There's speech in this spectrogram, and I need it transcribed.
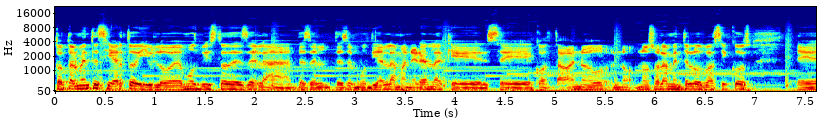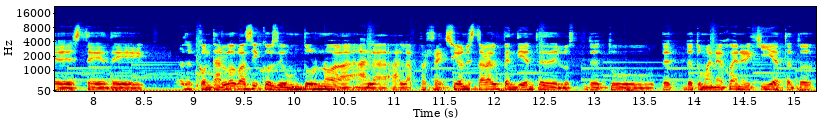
totalmente cierto y lo hemos visto desde, la, desde, el, desde Mundial, la manera en la que se contaban no, no, no solamente los básicos este, de contar los básicos de un turno a, la, perfección, estar al pendiente de, los, de, tu, de, tu manejo de energía, tanto,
